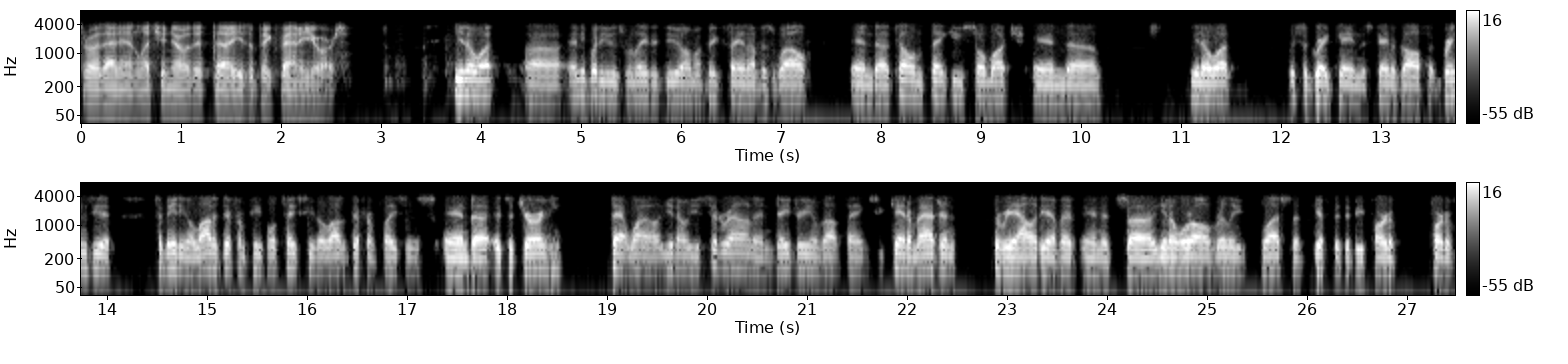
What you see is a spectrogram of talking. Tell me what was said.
throw that in, and let you know that uh, he's a big fan of yours. You know what? Uh, anybody who's related to you, I'm a big fan of as well. And uh, tell them thank you so much. And uh, you know what? It's a great game. This game of golf. It brings you to meeting a lot of different people, takes you to a lot of different places, and uh, it's a journey that while you know you sit around and daydream about things, you can't imagine the reality of it. And it's uh, you know we're all really blessed and gifted to be part of part of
